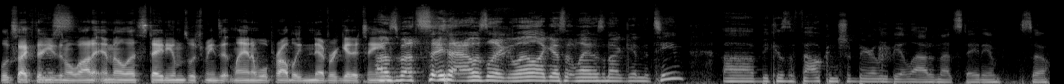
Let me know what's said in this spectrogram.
Looks like they're Yes. using a lot of MLS stadiums, which means Atlanta will probably never get a team. I was about to say that. I was like, well, I guess Atlanta's not getting a team uh, because the Falcons should barely be allowed in that stadium. So,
